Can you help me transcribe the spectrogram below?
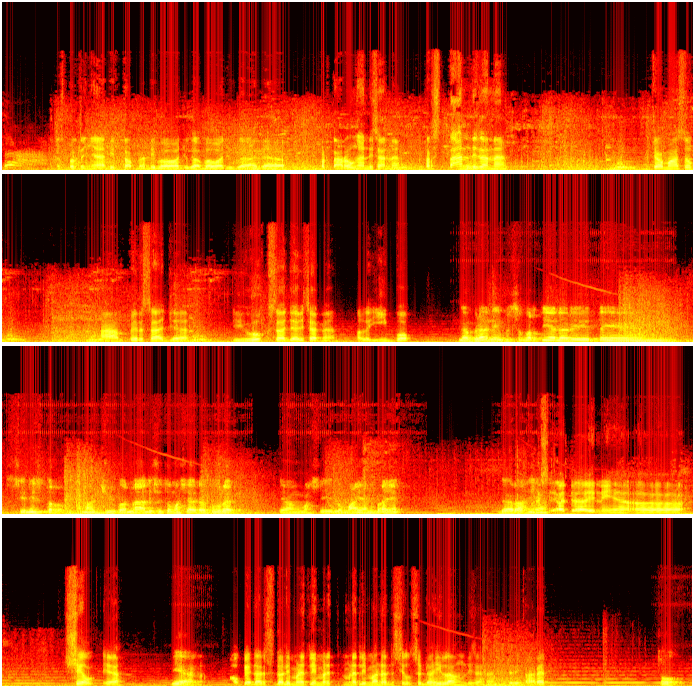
Dan sepertinya di top dan di bawah juga bawah juga ada pertarungan di sana. Terstun di sana. Coba masuk. Hampir saja. Di hook saja di sana. Oleh Ibob. Nggak berani sepertinya dari tim Sinister maju karena di situ masih ada turret yang masih lumayan banyak darahnya. masih ada ini ya eh, shield ya. Iya, oke dari sudah 5 menit 5 menit, menit 5 dan shield sudah hilang di sana dari karet. Tuh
